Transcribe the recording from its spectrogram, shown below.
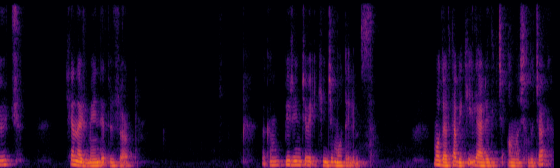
3 kenar ilmeğini de düz ördüm. Bakın birinci ve ikinci modelimiz. Model tabii ki ilerledikçe anlaşılacak.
